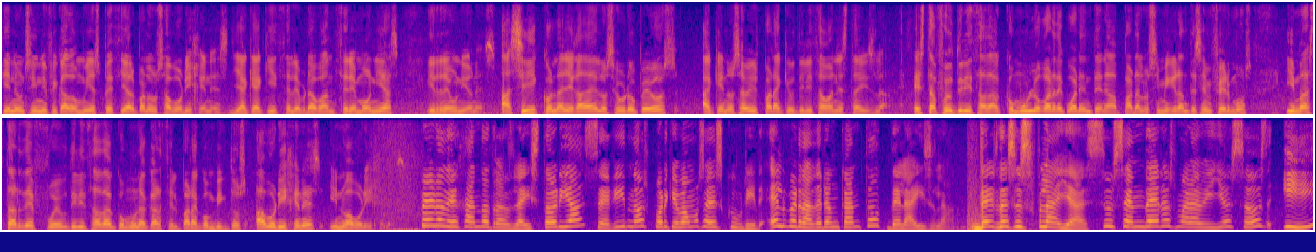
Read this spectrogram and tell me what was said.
tiene un significado muy especial para los aborígenes, ya que aquí celebraban ceremonias y reuniones. Así, con la llegada de los europeos, ¿a que no sabéis para qué utilizaban esta isla? Esta fue utilizada como un lugar de cuarentena para los inmigrantes enfermos y más tarde fue utilizada como una cárcel para convictos aborígenes y no aborígenes. Dejando atrás la historia, seguidnos porque vamos a descubrir el verdadero encanto de la isla. Desde sus playas, sus senderos maravillosos y,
